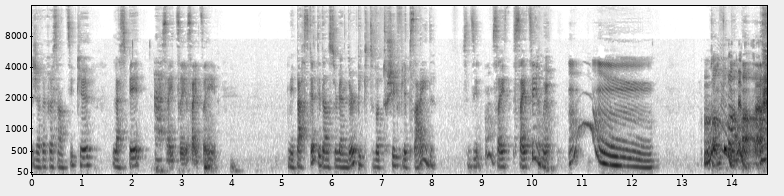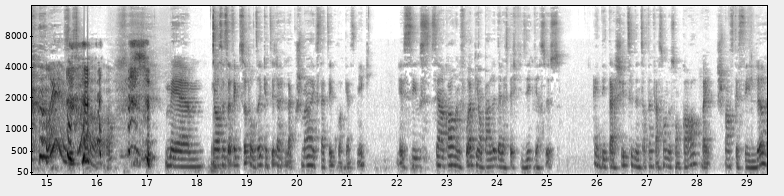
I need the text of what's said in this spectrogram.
j'aurais ressenti que l'aspect Ah, ça étire, ça étire. Mais parce que tu es dans le surrender puis que tu vas toucher le flip side, tu te dis Hum, ça, ça étire, mais hum, comme tout le monde. oui, c'est ça. Mais euh, non, c'est ça. Fait que tout ça pour dire que tu sais, la- l'accouchement extatique ou orgasmique, c'est encore une fois, puis on parlait de l'aspect physique versus être détaché d'une certaine façon de son corps. Ben, je pense que c'est là,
